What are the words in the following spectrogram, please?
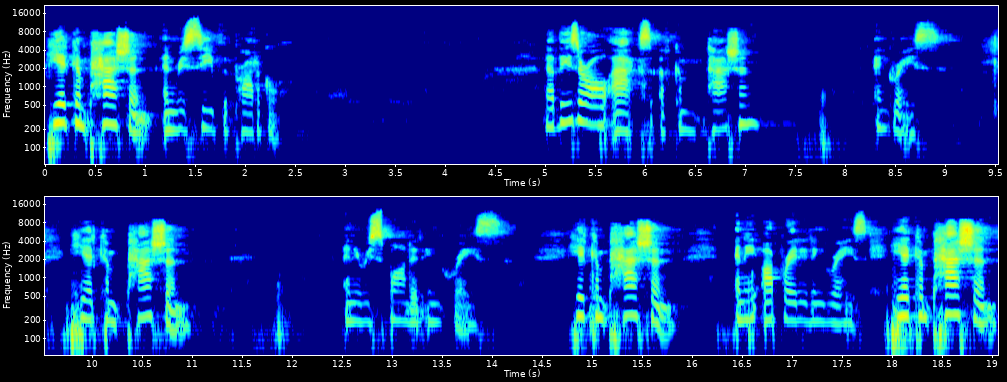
He had compassion and received the prodigal. Now, these are all acts of compassion and grace. He had compassion and he responded in grace. He had compassion and he operated in grace. He had compassion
